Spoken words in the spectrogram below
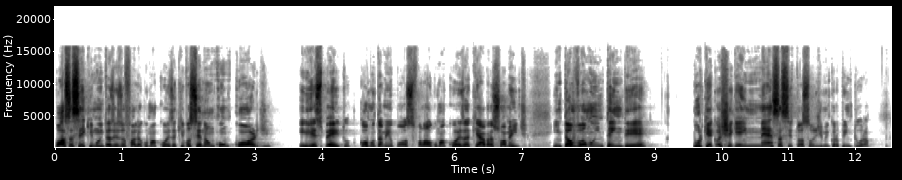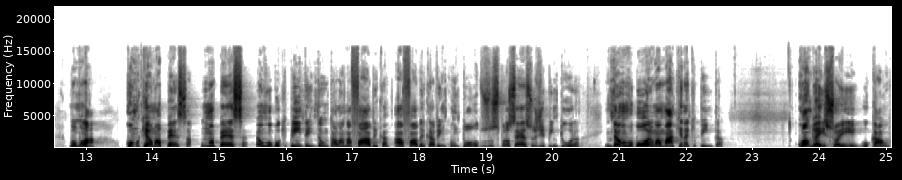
Possa ser que muitas vezes eu fale alguma coisa que você não concorde e respeito, como também eu posso falar alguma coisa que abra sua mente. Então vamos entender por que, que eu cheguei nessa situação de micropintura. Vamos lá. Como que é uma peça? Uma peça é um robô que pinta. Então está lá na fábrica, a fábrica vem com todos os processos de pintura. Então é um robô, é uma máquina que pinta. Quando é isso aí, o carro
